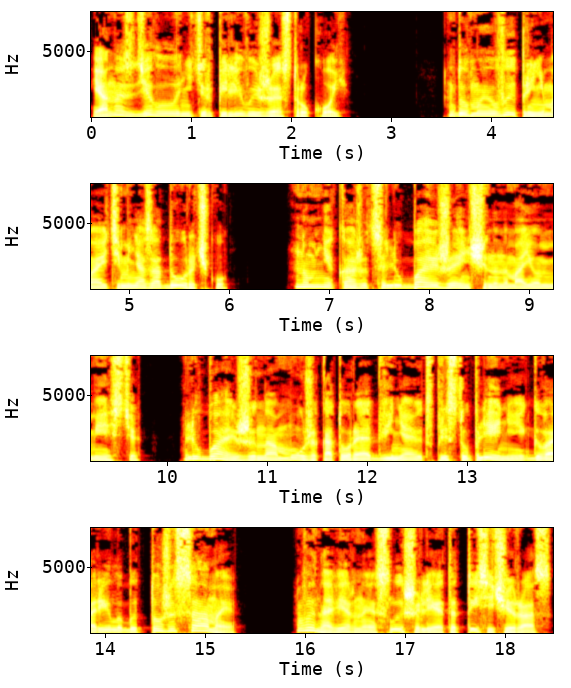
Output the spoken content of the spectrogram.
и она сделала нетерпеливый жест рукой. «Думаю, вы принимаете меня за дурочку. Но мне кажется, любая женщина на моем месте, любая жена мужа, которая обвиняют в преступлении, говорила бы то же самое». Вы, наверное, слышали это тысячи раз.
